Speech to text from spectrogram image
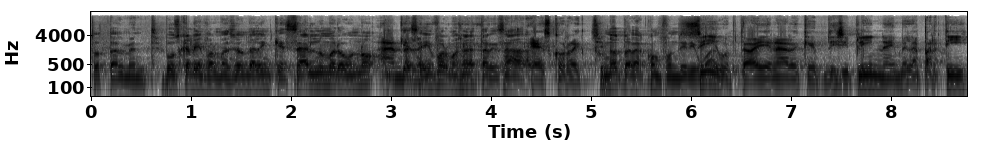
Totalmente. Busca la información de alguien que sea el número uno y que Ándale. sea información aterrizada. Es correcto. Si no, te va a confundir igual. Sí, güey, te va a llenar de que disciplina y me la partí.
